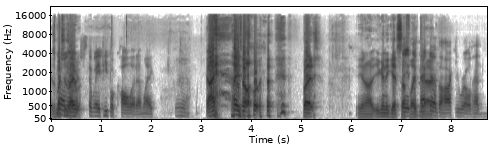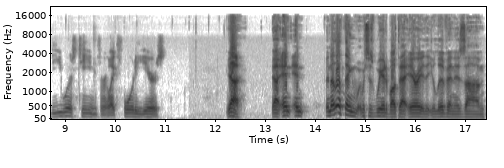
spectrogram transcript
As much no, as no, I, it's the way people call it. I'm like, eh. I I know, but you know, you're gonna get stuff the, like the mecca that. of the hockey world had the worst team for like 40 years. Yeah, yeah, and and another thing which is weird about that area that you live in is um,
